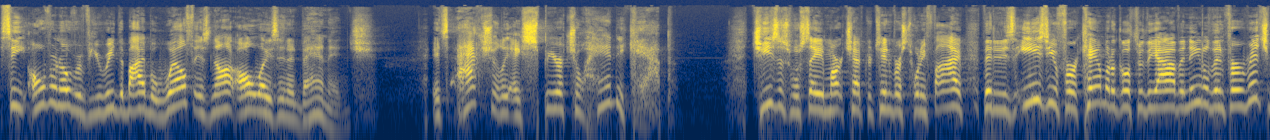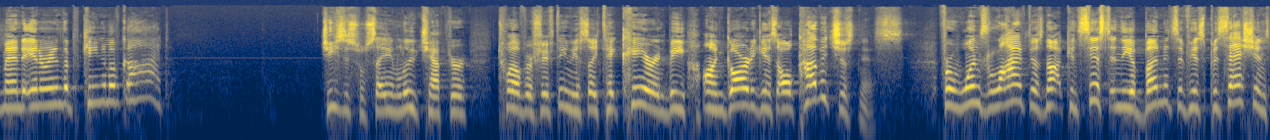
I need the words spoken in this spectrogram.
See, over and over, if you read the Bible, wealth is not always an advantage, it's actually a spiritual handicap. Jesus will say in Mark chapter 10, verse 25, that it is easier for a camel to go through the eye of a needle than for a rich man to enter into the kingdom of God. Jesus will say in Luke chapter 12 or 15, he'll say, Take care and be on guard against all covetousness. For one's life does not consist in the abundance of his possessions.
